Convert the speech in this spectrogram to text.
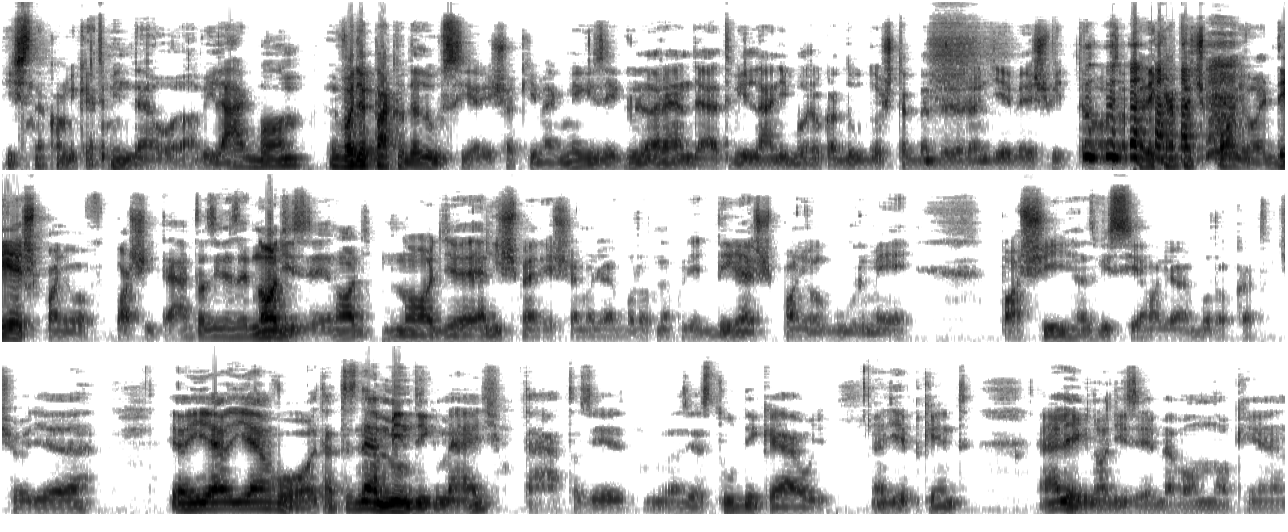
isznek, amiket mindenhol a világban. Vagy a Paco de Lucia is, aki meg még izé külön rendelt villányi borokat dugdosta be bőröngyébe, és vitte haza. Pedig hát egy spanyol, egy dél-spanyol pasi, tehát azért ez egy nagy, izé, nagy, nagy elismerése a magyar boroknak, hogy egy dél-spanyol gurmé pasi, az viszi a magyar borokat. Úgyhogy ja, ilyen, ilyen volt. Hát ez nem mindig megy, tehát azért, azért ezt tudni kell, hogy egyébként elég nagy izében vannak ilyen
